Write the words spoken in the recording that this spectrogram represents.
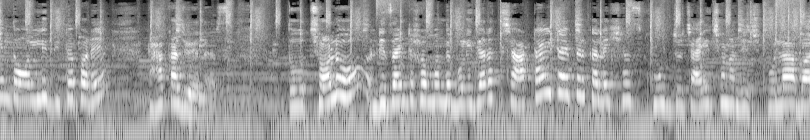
কিন্তু অনলি দিতে পারে ঢাকা জুয়েলার্স তো চলো ডিজাইনটা সম্বন্ধে বলি, যারা চাটাই টাইপের কালেকশন খুঁজছো, চাইছো না যে ঝোলা বা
